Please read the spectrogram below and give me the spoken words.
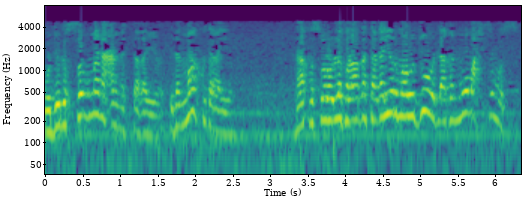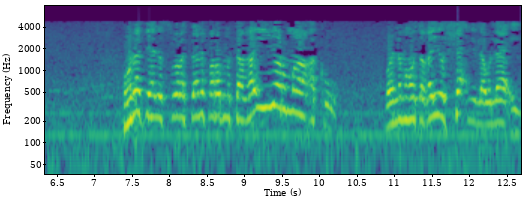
وجود الصبغ منع من التغير. إذا ماكو تغير. هناك في الصورة الأولى فرضنا تغير موجود لكن مو محسوس. هنا في هذه الصورة الثانية فرضنا تغير ما أكو وإنما هو تغير شأني لولائي.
